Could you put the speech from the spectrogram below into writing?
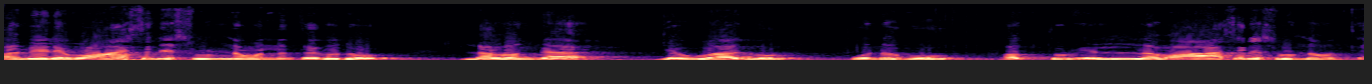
ಆಮೇಲೆ ವಾಸನೆ ಸುಣ್ಣವನ್ನು ತೆಗೆದು ಲವಂಗ, ಜವ್ವಾದು, ಪುನಗು, ಹತ್ತರು ಎಲ್ಲ ವಾಸನೆ ಸುಣ್ಣವಂತೆ.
